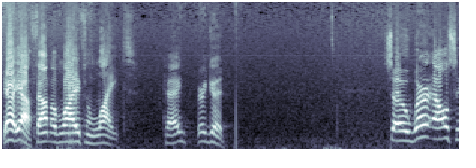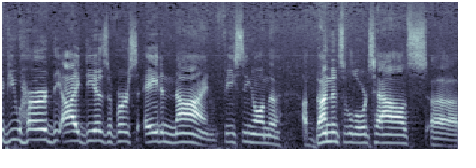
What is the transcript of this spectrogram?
Yeah, yeah. Fountain of life and light. Okay? Very good. So, where else have you heard the ideas of verse 8 and 9? Feasting on the abundance of the Lord's house, uh,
